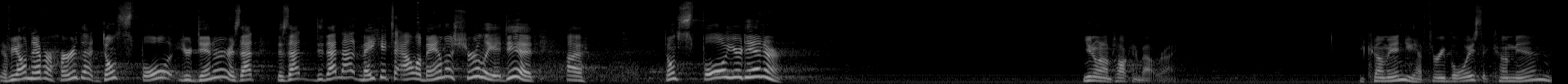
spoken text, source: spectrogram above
Have y'all never heard that? Don't spoil your dinner? Is that, does that, did that not make it to Alabama? Surely it did. Uh, don't spoil your dinner. You know what I'm talking about, right? You come in, you have three boys that come in,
